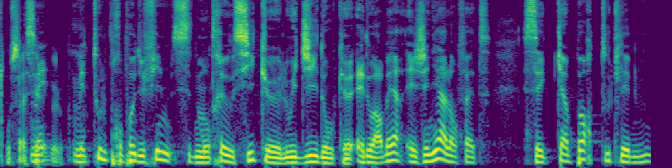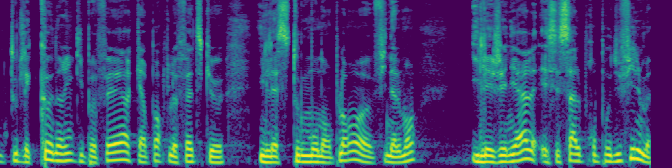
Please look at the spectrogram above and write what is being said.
trouve ça assez mais, rigolo. mais tout le propos du film, c'est de montrer aussi que Luigi, donc euh, Edouard Baird, est génial en fait. C'est qu'importe toutes les, toutes les conneries qu'il peut faire, qu'importe le fait qu'il laisse tout le monde en plan, euh, finalement, il est génial et c'est ça le propos du film.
